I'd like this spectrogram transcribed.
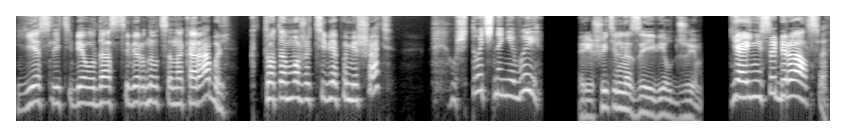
«Если тебе удастся вернуться на корабль, кто-то может тебе помешать?» «Уж точно не вы!» — решительно заявил Джим. «Я и не собирался.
